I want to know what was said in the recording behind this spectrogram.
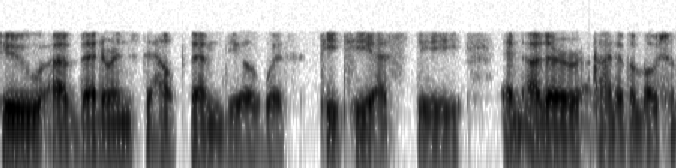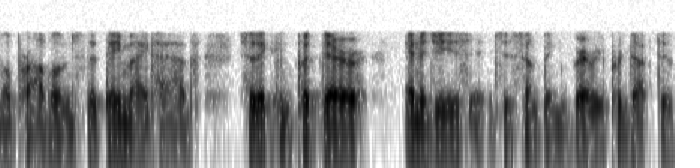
to uh, veterans to help them deal with PTSD and other kind of emotional problems that they might have so they can put their energies into something very productive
